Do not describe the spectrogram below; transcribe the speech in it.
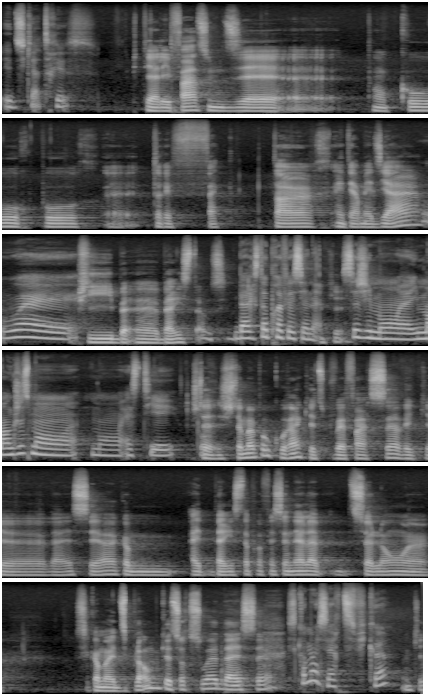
éducatrice. Puis tu es allé faire, tu me disais, euh, ton cours pour euh, intermédiaire, Ouais. puis euh, barista aussi. Barista professionnel. Ça, j'ai mon, euh, il me manque juste mon, mon STA. Je n'étais même pas au courant que tu pouvais faire ça avec euh, la SCA, comme être barista professionnel selon. C'est comme un diplôme que tu reçois de la SCA? C'est comme un certificat. OK.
